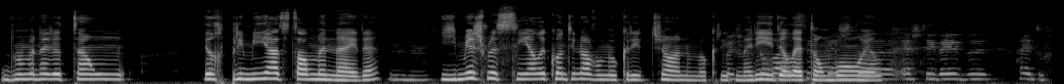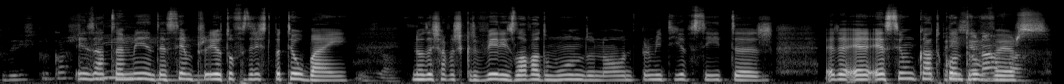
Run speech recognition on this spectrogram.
de uma maneira tão. Ele reprimia-a de tal maneira Uhum. e mesmo assim ela continuava: o meu querido John, o meu querido Pois, marido, ele é tão bom. esta, Ele... Esta ideia de, ah, eu estou a fazer isto porque gosto de Exatamente, é ti." sempre: eu estou a fazer isto para teu bem. Exato. Não deixava escrever, isolava do mundo, não lhe permitia visitas. Era, é, é assim um bocado controverso.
